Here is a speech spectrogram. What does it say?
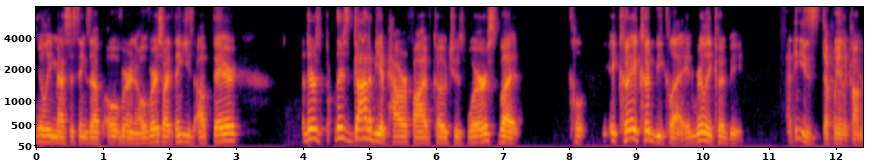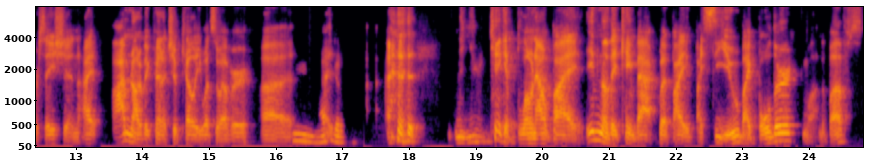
really messes things up over and over. So I think he's up there. There's there's got to be a Power Five coach who's worse, but it could it could be Clay. It really could be. I think he's definitely in the conversation. I I'm not a big fan of Chip Kelly whatsoever. Uh, mm, that's I, good. you can't get blown out by even though they came back, but by by CU, by Boulder. Come on, the Buffs.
